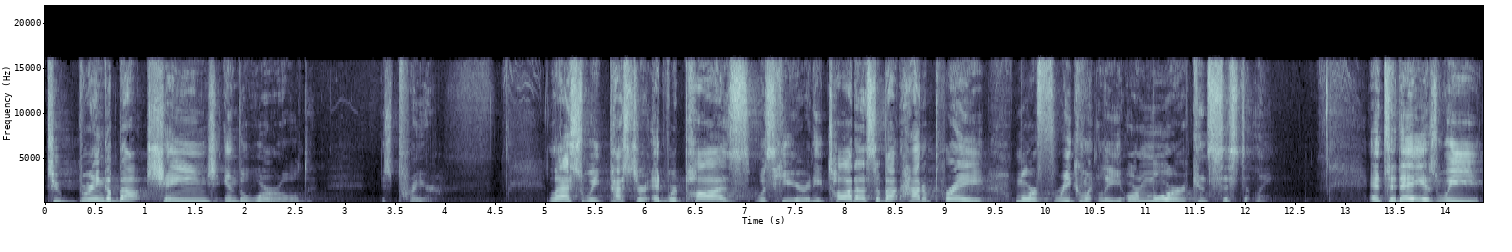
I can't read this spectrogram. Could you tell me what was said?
to bring about change in the world is prayer. Last week, Pastor Edward Paz was here and he taught us about how to pray more frequently or more consistently. And today, as we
